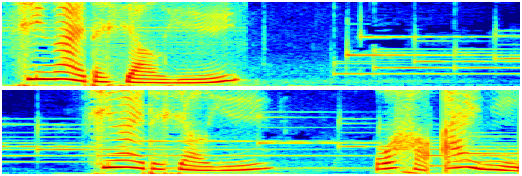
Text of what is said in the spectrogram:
亲爱的小鱼，亲爱的小鱼，我好爱你，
